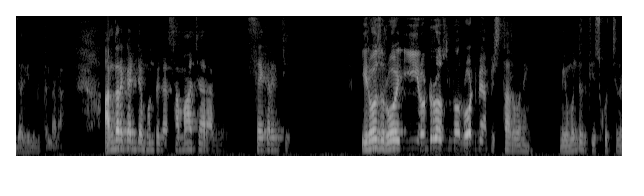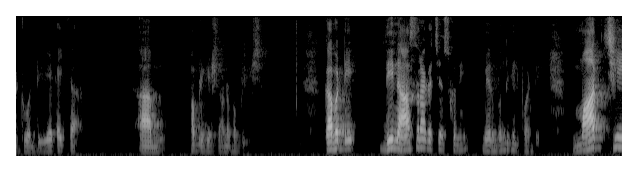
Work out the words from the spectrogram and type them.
జరిగింది మిత్రులరా. అందరికంటే ముందుగా సమాచారాన్ని సేకరించి. ఈరోజు రో ఈ రెండు రోజుల్లో రోడ్ మ్యాప్ ఇస్తారు అని మీ ముందుకు తీసుకొచ్చినటువంటి ఏకైక పబ్లికేషన్ అను పబ్లికేషన్. కాబట్టి దీన్ని ఆసరాగా చేసుకుని మీరు ముందుకెళ్ళిపోండి. మార్చి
